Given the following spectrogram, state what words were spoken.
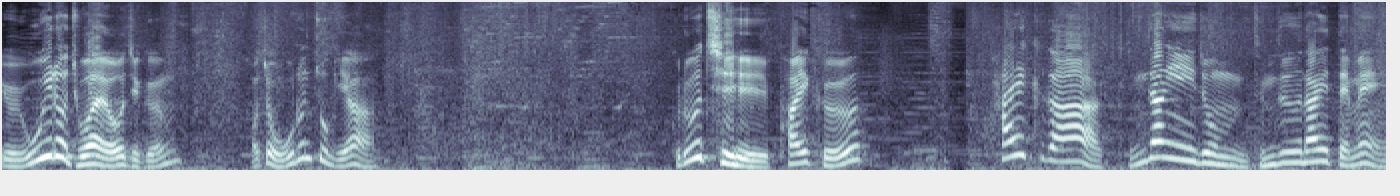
오히려 좋아요 지금. 어차 오른쪽이야. 그렇지 파이크. 파이크가 굉장히 좀 든든하기 때문에.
